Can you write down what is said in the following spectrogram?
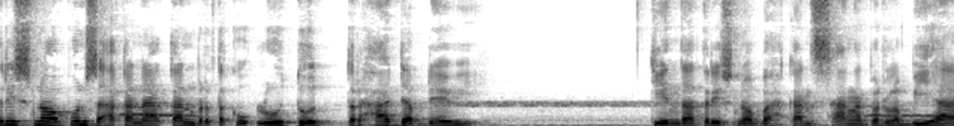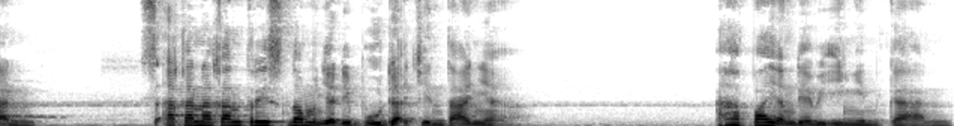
Trisno pun seakan-akan bertekuk lutut terhadap Dewi. Cinta Trisno bahkan sangat berlebihan, seakan-akan Trisno menjadi budak cintanya. Apa yang Dewi inginkan,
